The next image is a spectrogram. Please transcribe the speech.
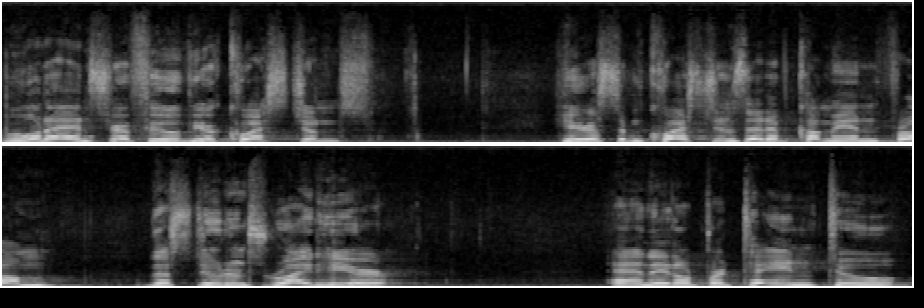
we want to answer a few of your questions. Here are some questions that have come in from the students right here, and it'll pertain to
